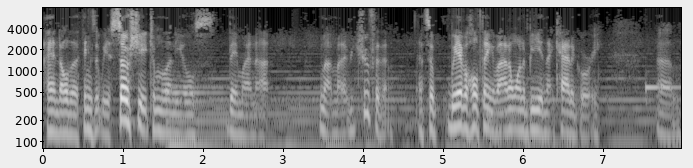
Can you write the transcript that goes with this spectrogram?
and all the things that we associate to millennials, they might not might, might be true for them. And so we have a whole thing about I don't want to be in that category. Um,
